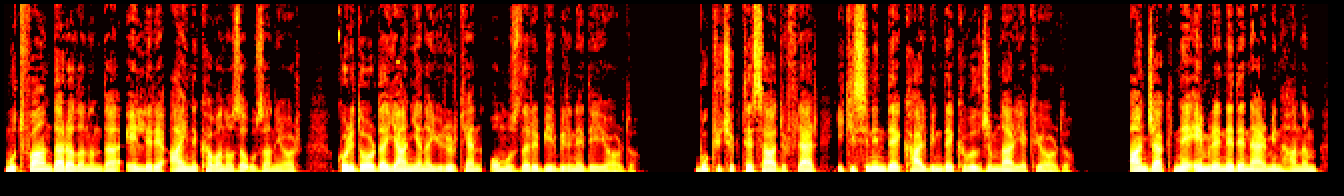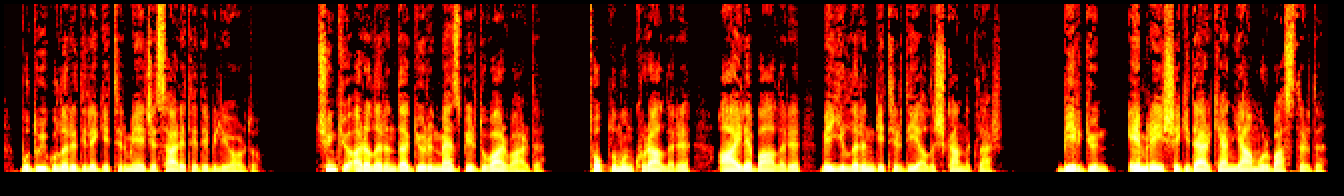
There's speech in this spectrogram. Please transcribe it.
Mutfağın dar alanında elleri aynı kavanoza uzanıyor, koridorda yan yana yürürken omuzları birbirine değiyordu. Bu küçük tesadüfler, ikisinin de kalbinde kıvılcımlar yakıyordu. Ancak ne Emre ne de Nermin Hanım, bu duyguları dile getirmeye cesaret edebiliyordu. Çünkü aralarında görünmez bir duvar vardı. Toplumun kuralları, aile bağları ve yılların getirdiği alışkanlıklar. Bir gün, Emre işe giderken yağmur bastırdı.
